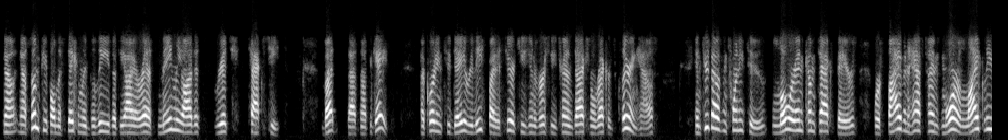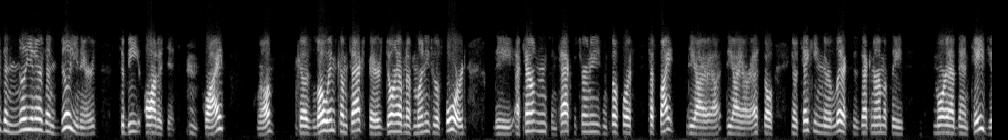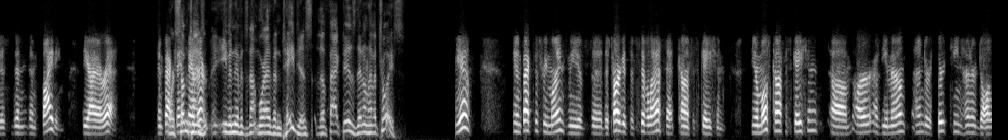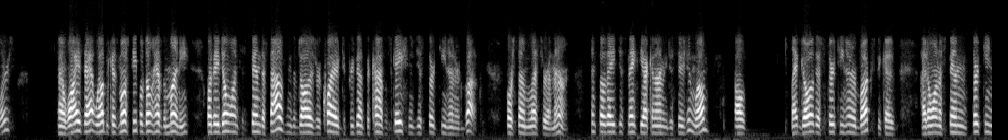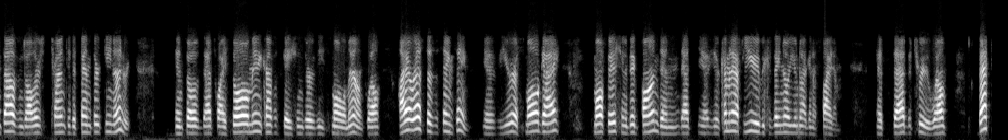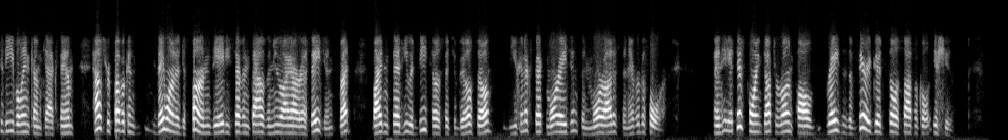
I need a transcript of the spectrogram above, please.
Now, now some people mistakenly believe that the IRS mainly audits rich tax cheats, but that's not the case. According to data released by the Syracuse University Transactional Records Clearinghouse, in 2022, lower income taxpayers were five and a half times more likely than millionaires and billionaires to be audited. Why? Well, because low income taxpayers don't have enough money to afford the accountants and tax attorneys and so forth to fight the, uh, the IRS. So, you know, taking their licks is economically more advantageous than, than fighting the IRS. In fact, or sometimes even if it's not more advantageous, the fact is they don't have a choice. Yeah. In fact, this reminds me of the, the targets of civil asset confiscation. You know, most confiscations um, are of the amounts under $1,300. Now, why is that? Well, because most people don't have the money or they don't want to spend the thousands of dollars required to prevent the confiscation of just 1300 bucks or some lesser amount. And so they just make the economic decision, well, I'll let go of this 1300 bucks because I don't want to spend $13,000 trying to defend 1300. And so that's why so many confiscations are these small amounts. Well, IRS does the same thing. If you're a small guy, small fish in a big pond, and that you know they're coming after you because they know you're not going to fight them. It's sad but true. Well, back to the evil income tax, Sam. House Republicans they wanted to fund the 87,000 new IRS agents, but Biden said he would veto such a bill, so you can expect more agents and more audits than ever before. And at this point, Dr. Ron Paul raises a very good philosophical issue.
